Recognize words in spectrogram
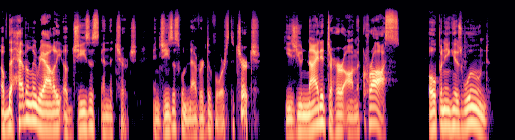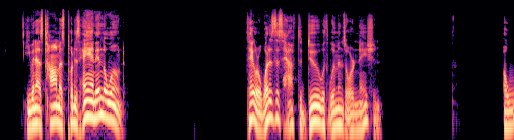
of the heavenly reality of Jesus and the church. And Jesus will never divorce the church. He's united to her on the cross, opening his wound. He even has Thomas put his hand in the wound. Taylor, what does this have to do with women's ordination? A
